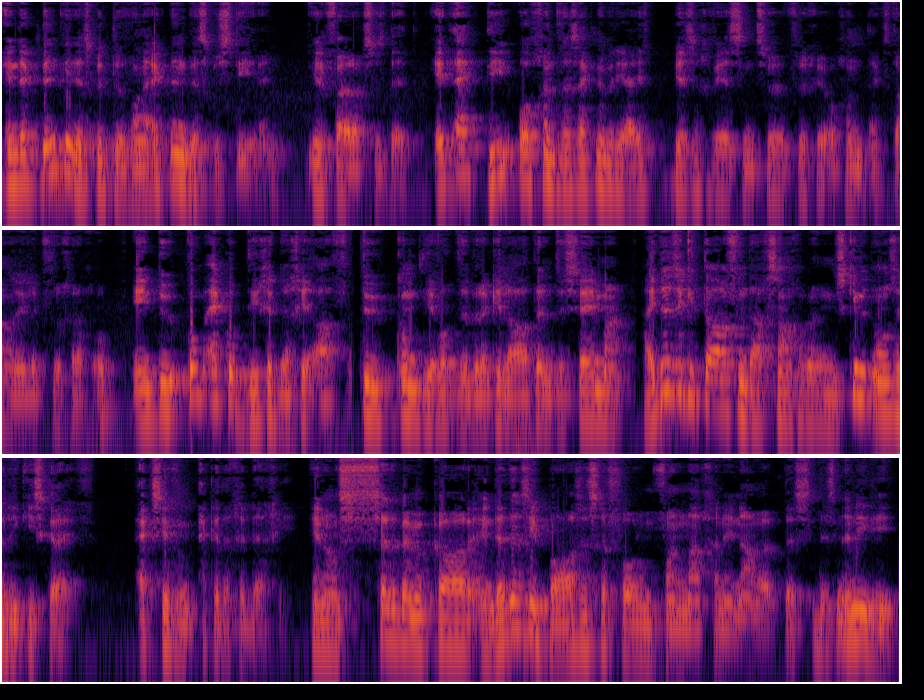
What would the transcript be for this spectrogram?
En ek dink nie dis bedoel van ek dink dis bestuuring. Eenvoudig soos dit. Het ek die oggend was ek nou by die huis besig gewees en so vroeg die oggend ek staan redelik vroeg reg op. En toe kom ek op die gediggie af. Toe kom Dewald 'n rukkie later en toe sê maar hy het ons 'n gitaar vandag saamgebring. Miskien moet ons 'n liedjie skryf. Ek sê vir hom ek het 'n gediggie. En ons sit by mekaar en dit is die basis gevorm van Nag in die Name. Dis dis nou nie die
